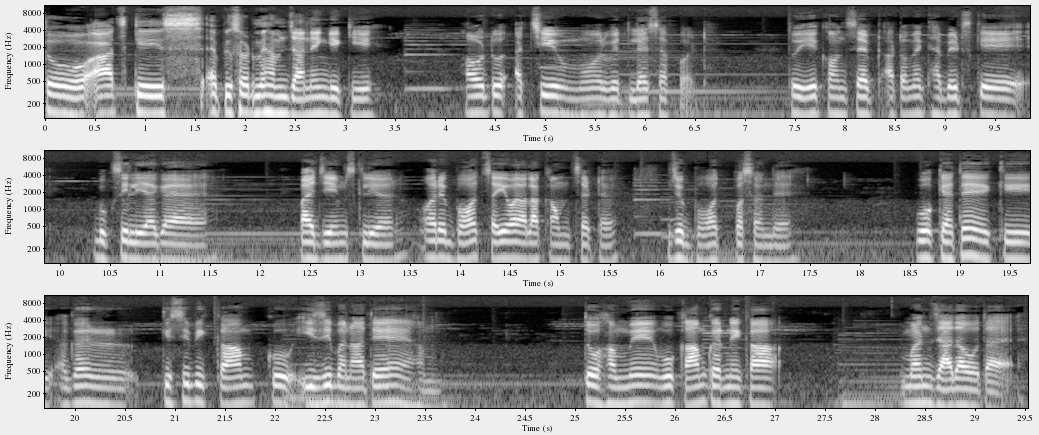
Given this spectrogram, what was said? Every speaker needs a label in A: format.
A: तो आज के इस एपिसोड में हम जानेंगे कि how to achieve more with less effort तो ये कॉन्सेप्ट एटॉमिक हैबिट्स के बुक से लिया गया है बाय जेम्स क्लियर और ये बहुत सही वाला कॉन्सेप्ट है मुझे बहुत पसंद है। वो कहते हैं कि अगर किसी भी काम को इजी बनाते हैं हम तो हमें वो काम करने का मन ज़्यादा होता है।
